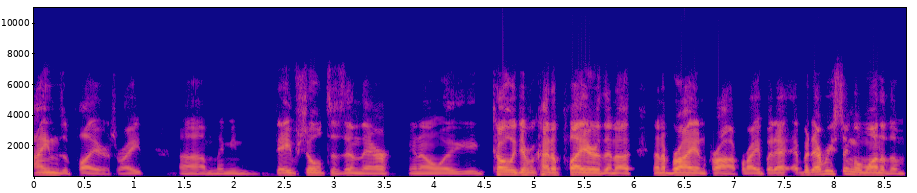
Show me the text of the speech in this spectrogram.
kinds of players, right? Um, I mean, Dave Schultz is in there, you know, a totally different kind of player than a than a Brian Propp, right? But but every single one of them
